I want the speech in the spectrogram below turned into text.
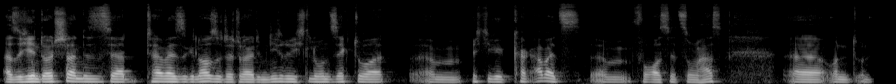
Also hier in Deutschland ist es ja teilweise genauso, dass du halt im Niedriglohnsektor ähm, richtige Kack-Arbeitsvoraussetzungen hast. Äh, und, und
